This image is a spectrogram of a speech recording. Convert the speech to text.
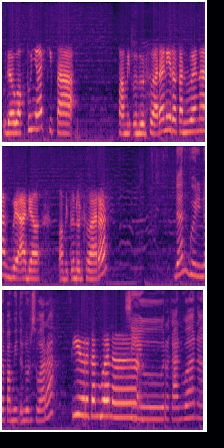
udah waktunya kita pamit undur suara nih rekan Buana. Gue Adel pamit undur suara. dan gue Dinda pamit undur suara See you rekan Buana. see you rekan buana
